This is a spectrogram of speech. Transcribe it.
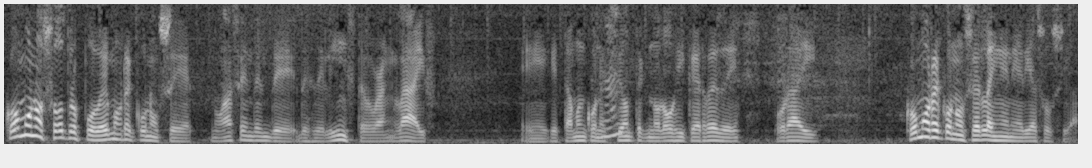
¿Cómo nosotros podemos reconocer? Nos hacen desde, desde el Instagram Live, eh, que estamos en Conexión Tecnológica RD, por ahí. ¿Cómo reconocer la ingeniería social?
